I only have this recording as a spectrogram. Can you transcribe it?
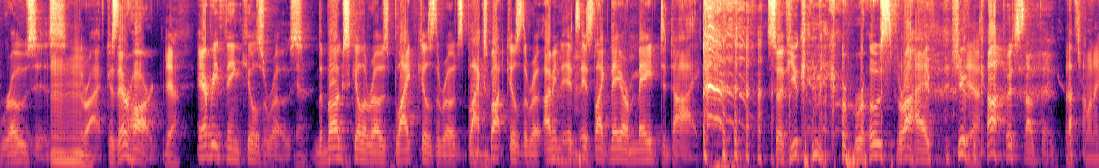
roses mm-hmm. thrive? Because they're hard. Yeah. Everything kills a rose. Yeah. The bugs kill a rose. Blight kills the rose. Black mm-hmm. spot kills the rose. I mean, mm-hmm. it's it's like they are made to die. so if you can make a rose thrive, you yeah. accomplish something. That's funny.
